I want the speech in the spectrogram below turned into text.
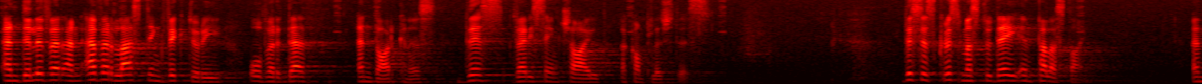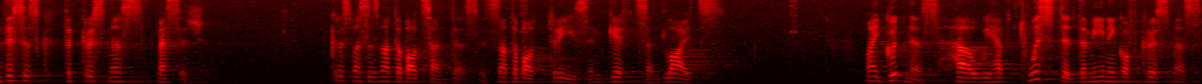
and deliver an everlasting victory over death and darkness. This very same child accomplished this. This is Christmas today in Palestine. And this is the Christmas message. Christmas is not about Santas, it's not about trees and gifts and lights. My goodness, how we have twisted the meaning of Christmas,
